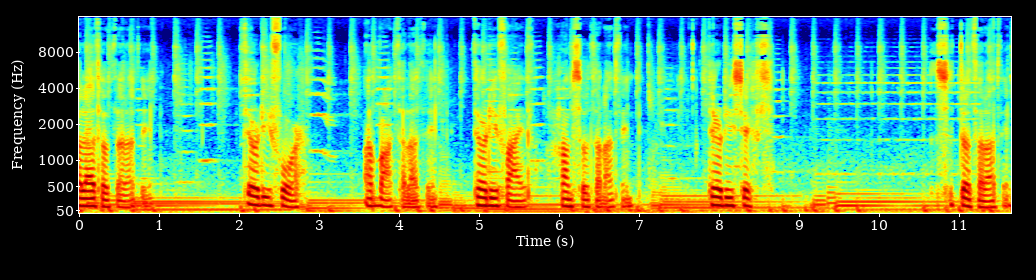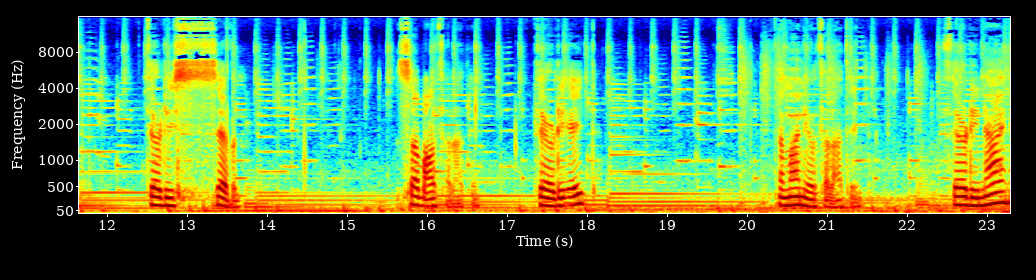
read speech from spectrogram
ثلاثة وثلاثين thirty four أربعة وثلاثين thirty five خمسة وثلاثين thirty six ستة وثلاثين Thirty seven سبعة وثلاثين thirty eight ثمانية وثلاثين thirty nine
